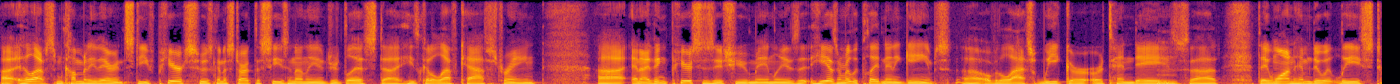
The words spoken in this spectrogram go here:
Uh, he'll have some company there in Steve Pearce, who's going to start the season on the injured list. Uh, he's got a left calf strain. Uh, and I think Pearce's issue mainly is that he hasn't really played in any games uh, over the last week or, or 10 days. Mm. they want him to at least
